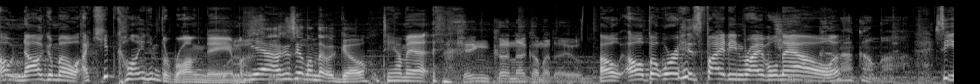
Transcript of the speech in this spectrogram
oh, Nagumo. I keep calling him the wrong name. Yeah, I guess how long that would go. Damn it. oh, oh, but we're his fighting rival now. See,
